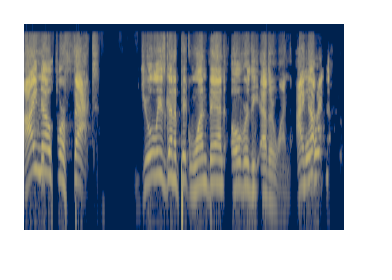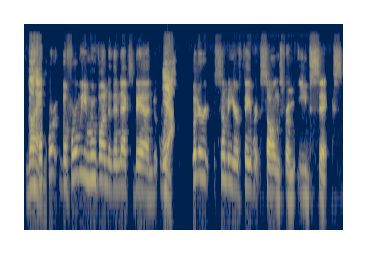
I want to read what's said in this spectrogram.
I know for a fact Julie's gonna pick one band over the other one. I know. Well, go ahead. Before, before we move on to the next band, what, Yeah. what are some of your favorite songs from Eve Six?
